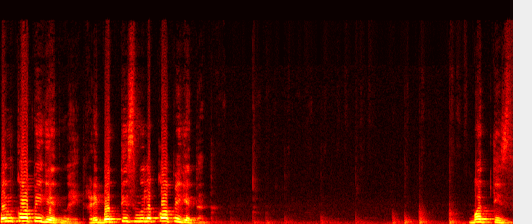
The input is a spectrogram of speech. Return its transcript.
पण कॉपी घेत नाहीत आणि बत्तीस मुलं कॉपी घेतात. बत्तीस.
